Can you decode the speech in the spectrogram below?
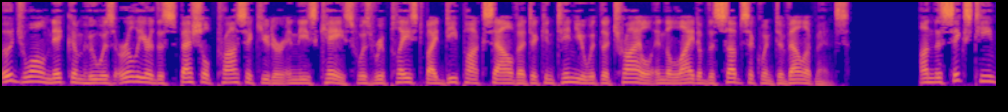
Ujjwal Nikam who was earlier the special prosecutor in these case was replaced by Deepak Salvi to continue with the trial in the light of the subsequent developments. On 16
